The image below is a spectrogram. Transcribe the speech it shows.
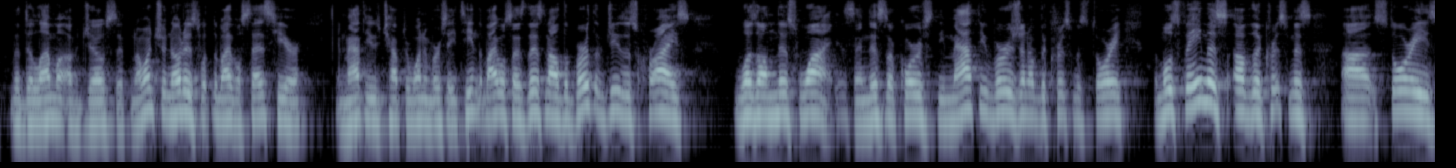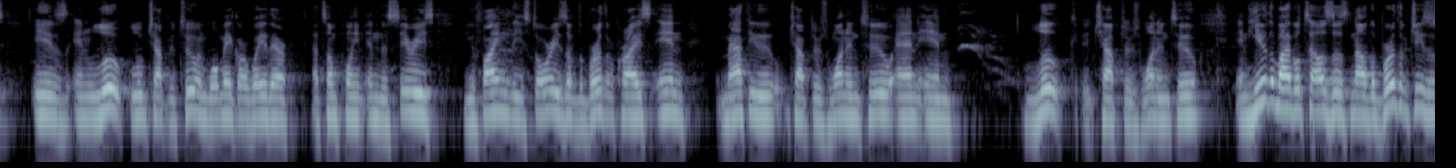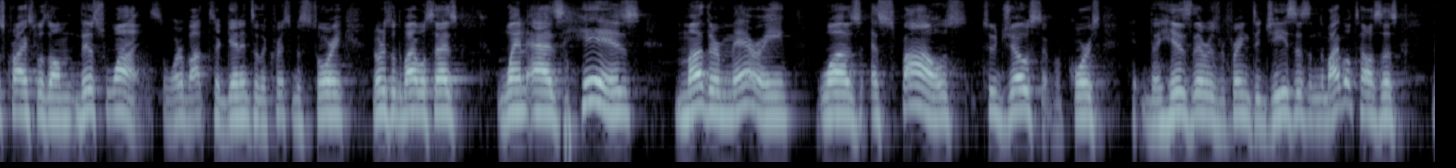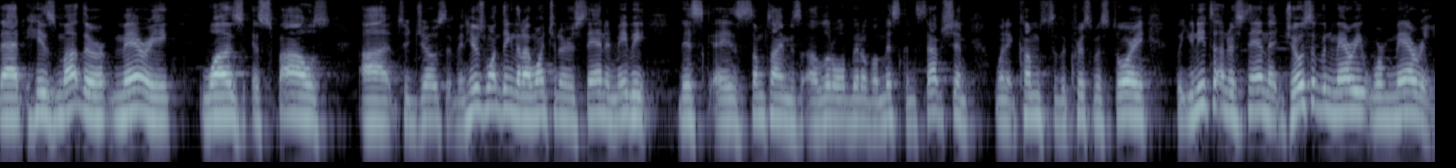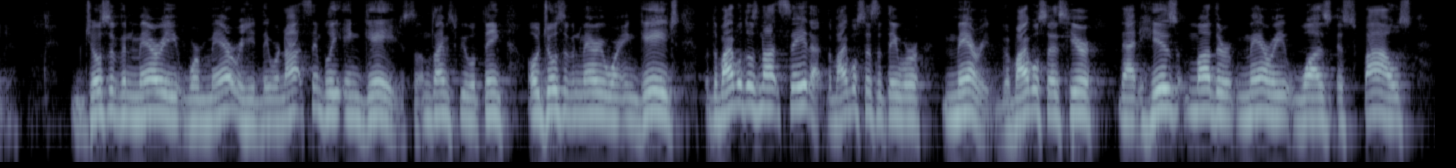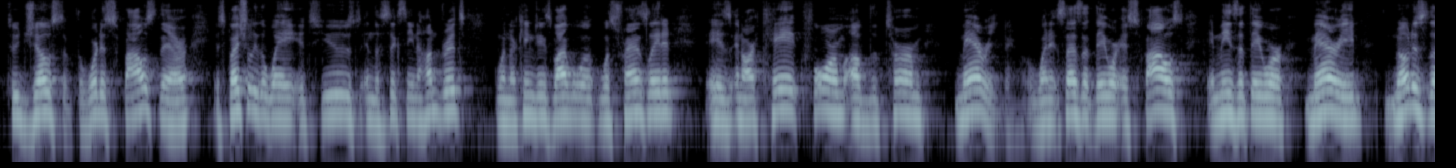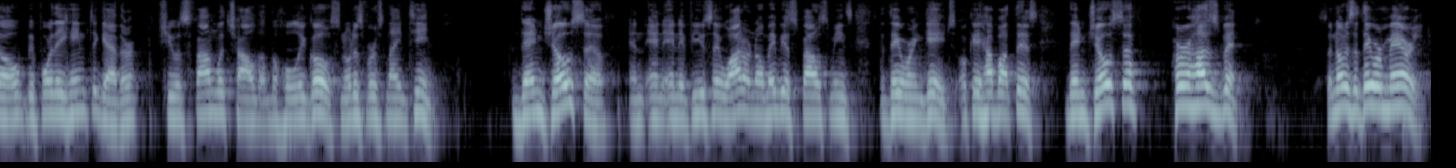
The dilemma of Joseph. And I want you to notice what the Bible says here in Matthew chapter 1 and verse 18, the Bible says this Now the birth of Jesus Christ was on this wise. And this is, of course, the Matthew version of the Christmas story. The most famous of the Christmas uh, stories is in Luke, Luke chapter 2, and we'll make our way there at some point in the series. You find the stories of the birth of Christ in Matthew chapters 1 and 2 and in Luke chapters 1 and 2. And here the Bible tells us now the birth of Jesus Christ was on this wise. So we're about to get into the Christmas story. Notice what the Bible says when as his mother Mary was espoused to Joseph. Of course, the his there is referring to Jesus, and the Bible tells us that his mother Mary was espoused uh, to Joseph. And here's one thing that I want you to understand, and maybe this is sometimes a little bit of a misconception when it comes to the Christmas story, but you need to understand that Joseph and Mary were married. Joseph and Mary were married. They were not simply engaged. Sometimes people think, oh, Joseph and Mary were engaged, but the Bible does not say that. The Bible says that they were married. The Bible says here that his mother, Mary, was espoused to Joseph. The word espoused there, especially the way it's used in the 1600s when the King James Bible was translated, is an archaic form of the term married. When it says that they were espoused, it means that they were married. Notice, though, before they came together, she was found with child of the Holy Ghost. Notice verse 19. Then Joseph, and, and, and if you say, well, I don't know, maybe a spouse means that they were engaged. Okay, how about this? Then Joseph, her husband. So notice that they were married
